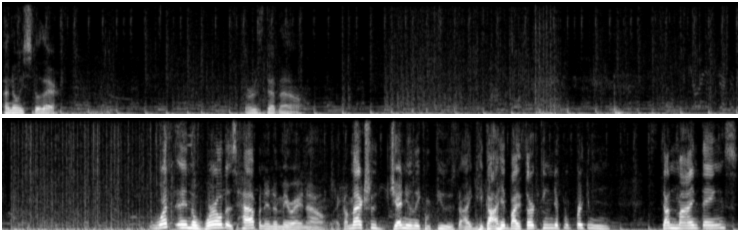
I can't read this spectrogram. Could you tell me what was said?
I know he's still there. Or he's dead now. What in the world is happening to me right now? Like, I'm actually genuinely confused. I got hit by 13 different freaking stun mine things.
